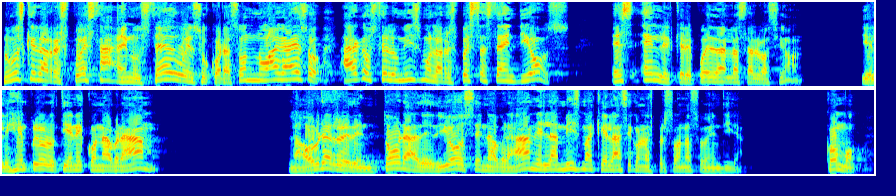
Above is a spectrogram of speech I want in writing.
No busque la respuesta en usted o en su corazón, no haga eso, haga usted lo mismo, la respuesta está en Dios. Es Él el que le puede dar la salvación. Y el ejemplo lo tiene con Abraham. La obra redentora de Dios en Abraham es la misma que Él hace con las personas hoy en día. ¿Cómo?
